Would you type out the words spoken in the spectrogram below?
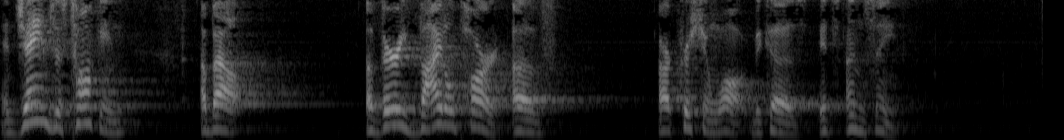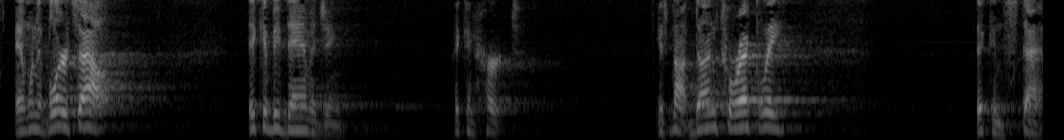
And James is talking about a very vital part of our Christian walk because it's unseen. And when it blurts out, it can be damaging, it can hurt. If not done correctly, it can stab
